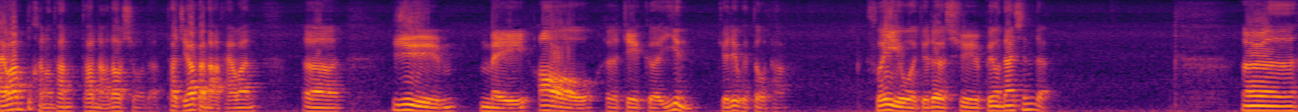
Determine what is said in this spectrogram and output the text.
台湾不可能他他拿到手的，他只要敢打台湾，呃，日美澳呃这个印绝对会斗他，所以我觉得是不用担心的。嗯，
